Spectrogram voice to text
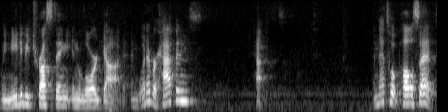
We need to be trusting in the Lord God. And whatever happens, happens. And that's what Paul says.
